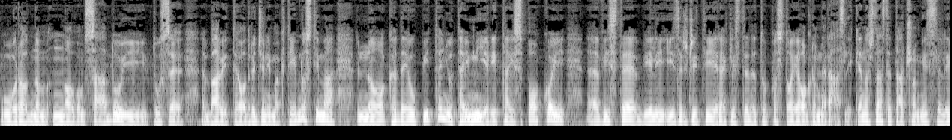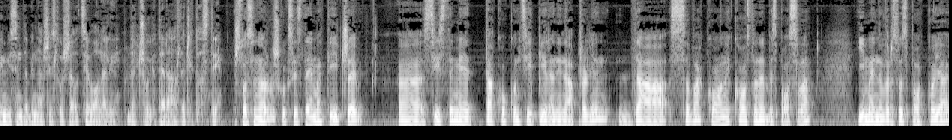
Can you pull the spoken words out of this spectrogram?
u rodnom Novom Sadu i tu se bavite određenim aktivnostima, no kada je u pitanju taj mir i taj spokoj, e, vi ste bili izričiti i rekli ste da tu postoje ogromne razlike. Na šta ste tačno mislili? Mislim da bi naši slušalci voleli da čuju te različitosti. Što se norveškog sistema tiče, sistem je tako koncipiran i napravljen da svako onaj ko ostane bez posla ima jednu vrstu spokoja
